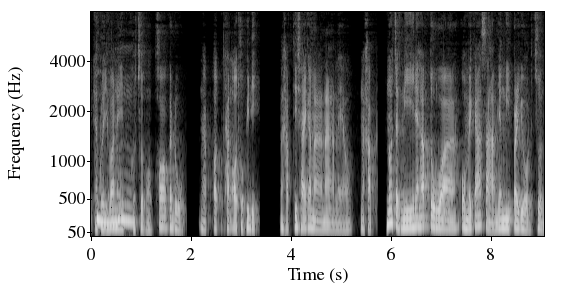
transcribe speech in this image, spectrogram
นะครับโดยเฉพาะในอืมส่วนของข้อกระดูกนะครับทางออโทพิดิกนะครับที่ใช้กันมานานแล้วนะครับ นอกจากนี้นะครับตัวโอเมก้า3ยังมีประโยชน์ส่วน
